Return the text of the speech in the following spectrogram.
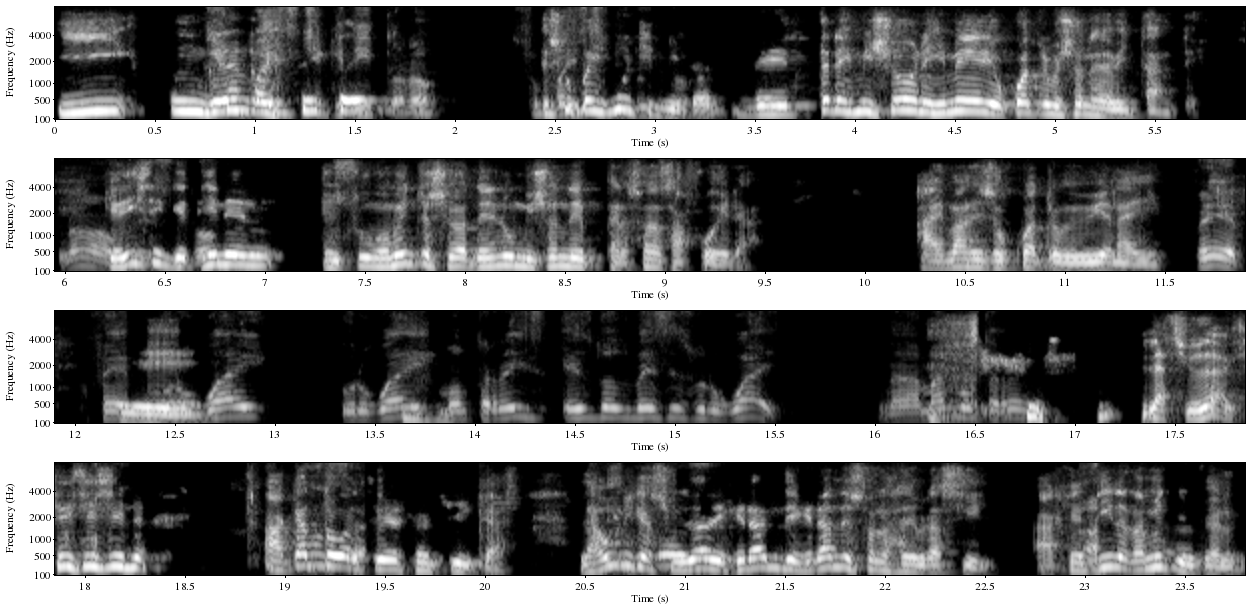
y un es gran un país respeto, chiquitito, ¿no? Es un, es país, muy chiquito, de 3 millones y medio, 4 millones de habitantes, no, que dicen que no. tienen, en su momento llegó a tener un millón de personas afuera, además de esos cuatro que vivían ahí. Fer, Fer, eh, Uruguay, Uruguay, Monterrey es dos veces Uruguay, nada más Monterrey. La ciudad, sí, sí, sí. Acá todas las ciudades son chicas. Las únicas ciudades grandes, grandes son las de Brasil. Argentina también tiene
